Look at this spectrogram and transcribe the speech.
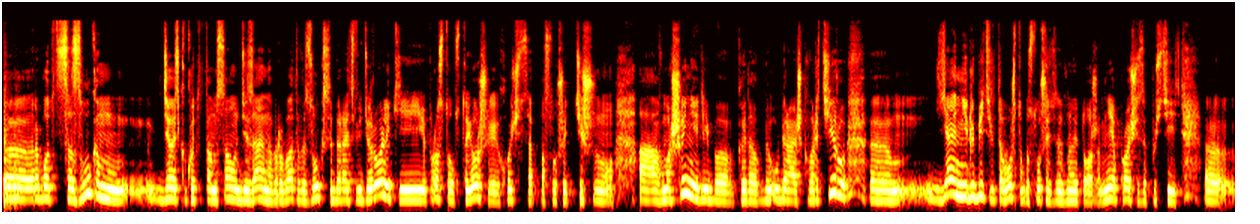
э, работать со звуком, делать какой-то там саунд-дизайн, обрабатывать звук, собирать собирать видеоролики и просто устаешь и хочется послушать тишину. А в машине, либо когда убираешь квартиру, э, я не любитель того, чтобы слушать одно и то же. Мне проще запустить, э,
